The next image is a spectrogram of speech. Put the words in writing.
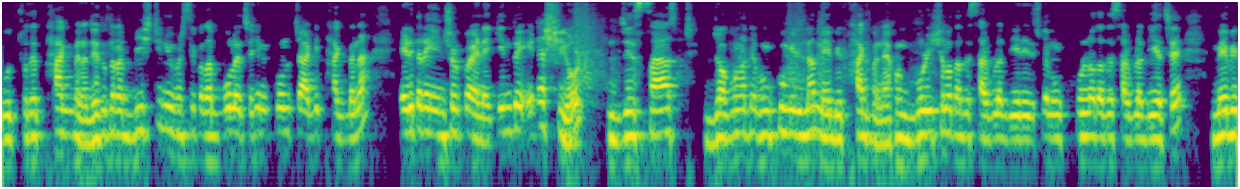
গুচ্ছতে থাকবে না। যেহেতু তারা বিশটি ইউনিভার্সিটির কথা বলেছে, কিন্তু কোন চারটি থাকবে না, এটা তারা ইনশোর করে নাই কিন্তু এটা শিওর যে সাস্ট জগন্নাথ এবং কুমিল্লা মেবি থাকবে না। এখন বরিশালও তাদের সার্কুলার দিয়ে দিয়েছিল এবং খুলনা তাদের সার্কুলার দিয়েছে। মেবি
